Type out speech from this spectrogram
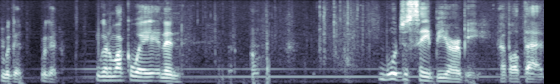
we're good. We're good. We're gonna walk away and then we'll just say BRB. How about that?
